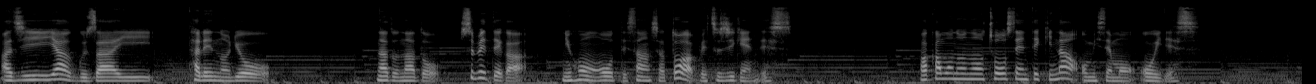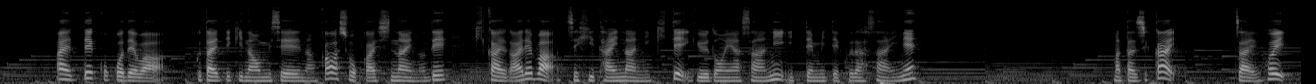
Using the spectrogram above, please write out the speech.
味や具材タレの量などなど全てが日本大手3社とは別次元です。若者の挑戦的なお店も多いです。あえてここでは具体的なお店なんかは紹介しないので機会があればぜひ台南に来て牛丼屋さんに行ってみてくださいね。また次回。在会。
